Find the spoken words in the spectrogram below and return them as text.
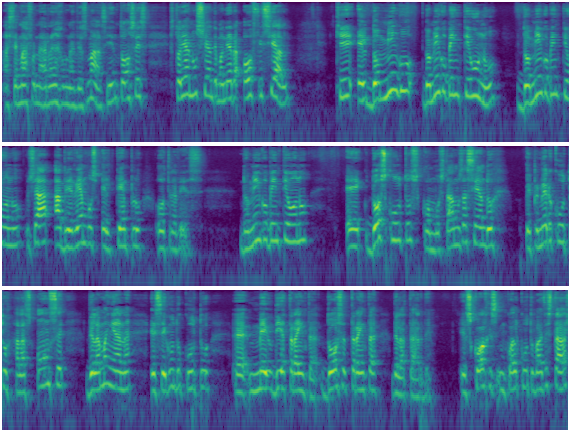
a semáforo naranja uma vez mais. E então estou anunciando de maneira oficial que el domingo, domingo 21, domingo 21 já abriremos o templo outra vez. Domingo 21 eh, dos cultos, como estamos haciendo. El primer culto las 11 de la mañana, el segundo culto eh, meio-dia 30, 12:30 de la tarde. Escoges em qual culto vas a estar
